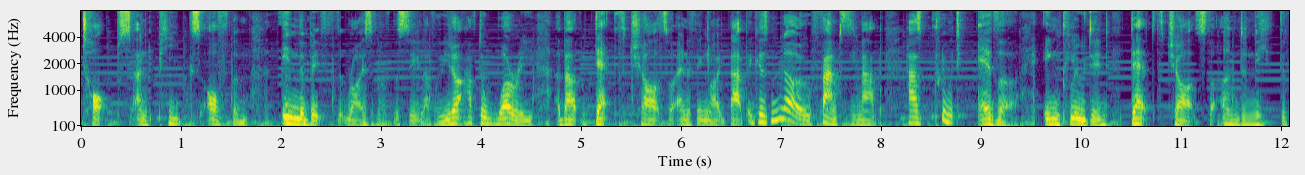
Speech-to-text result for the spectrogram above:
tops and peaks of them in the bits that rise above the sea level. You don't have to worry about depth charts or anything like that because no fantasy map has pretty much ever included depth charts for underneath the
